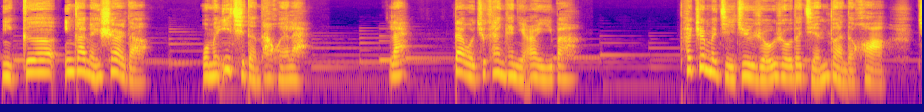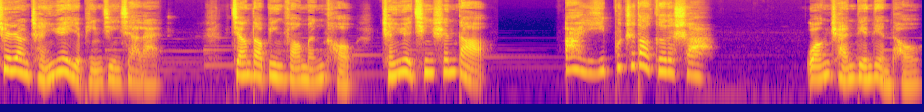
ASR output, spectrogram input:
你哥应该没事的。我们一起等他回来。来，带我去看看你二姨吧。他这么几句柔柔的、简短的话，却让陈月也平静下来。将到病房门口，陈月轻声道：“二姨不知道哥的事儿。”王禅点点头。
